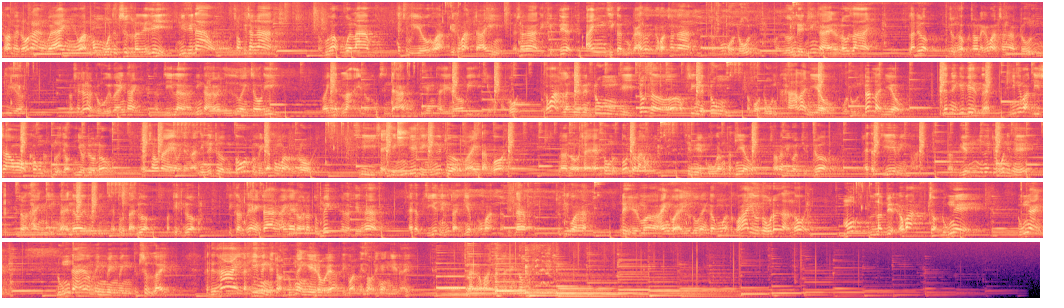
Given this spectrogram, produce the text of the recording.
các bạn phải rõ ràng với anh, các bạn mong muốn thực sự là cái gì, như thế nào sau khi sang Hàn vừa học vừa làm, cái chủ yếu các bạn, việc các bạn trái hình để sang Hàn để kiếm tiền. Anh chỉ cần một cái thôi, các bạn sang Hàn không bỏ trốn, mà hướng đến những cái lâu dài là được. Trường hợp sau này các bạn sang Hàn trốn thì ờ, nó sẽ rất là rủi với anh Thành. Thậm chí là những cái thứ mà anh cho đi và anh nhận lại nó không xứng đáng thì anh thấy nó bị, kiểu, phản bội. Các bạn là người miền Trung thì trước giờ học sinh miền Trung, nó bỏ trốn khá là nhiều, bỏ trốn rất là nhiều dẫn đến cái việc ấy, những cái bạn đi sau họ không được lựa chọn nhiều trường đâu. Và sau này mà chẳng hạn những cái trường tốt mà mình đã không vào được rồi thì sẽ dính với dính những cái trường mà anh tạm gọi là nó sẽ không được tốt cho lắm. Thì mình phải cố gắng thật nhiều sau này mình còn chuyển trường hay thậm chí mình phải à, biến những cái chỗ như thế trở thành những cái nơi mà mình sẽ tồn tại được phát triển được. Thì cần cái hành trang anh hay nói là topic hay là tiếng Hàn hay thậm chí là những trải nghiệm của các bạn ở Việt Nam trước khi qua Hàn. Để mà anh gọi là yếu tố thành công có hai yếu tố đơn giản thôi một là việc các bạn chọn đúng nghề, đúng ngành, đúng cái mà mình mình mình thực sự ấy. Cái thứ hai là khi mình đã chọn đúng ngành nghề rồi á, thì các bạn phải giỏi cái ngành nghề đấy. Là các bạn là người thành công.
